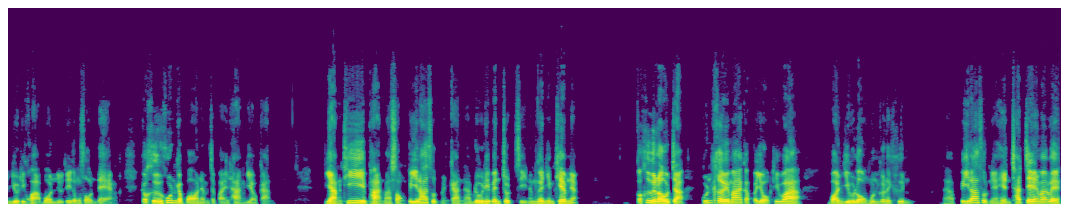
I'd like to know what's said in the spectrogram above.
มันอยู่ที่ขวาบนอยู่ที่ตรงโซนแดง ก็คือหุ้นกับบอนด์เนี่ยมันจะไปทางเดียวกัน อย่างที่ผ่านมา 2 ปีล่าสุดเหมือนกันนะครับ ดูที่เป็นจุดสีน้ำเงินเข้มๆเนี่ย ก็คือเราจะคุ้นเคยมากกับประโยคที่ว่าบอนด์ yield ลงหุ้นก็เลยขึ้น นะครับปีล่าสุดเนี่ยเห็นชัดเจนมากเลย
